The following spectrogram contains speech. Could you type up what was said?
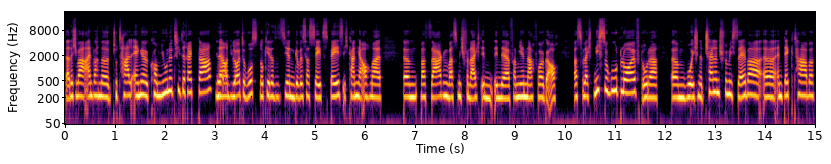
Dadurch war einfach eine total enge Community direkt da. Ja. und die Leute wussten, okay, das ist hier ein gewisser Safe Space. Ich kann hier auch mal ähm, was sagen, was mich vielleicht in, in der Familiennachfolge auch, was vielleicht nicht so gut läuft oder ähm, wo ich eine Challenge für mich selber äh, entdeckt habe.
